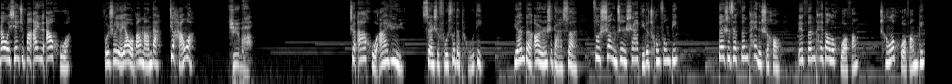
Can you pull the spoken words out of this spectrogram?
那我先去帮阿玉、阿虎。”福叔有要我帮忙的，就喊我去吧。这阿虎、阿玉算是福叔的徒弟，原本二人是打算做上阵杀敌的冲锋兵，但是在分配的时候被分配到了伙房，成了伙房兵。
